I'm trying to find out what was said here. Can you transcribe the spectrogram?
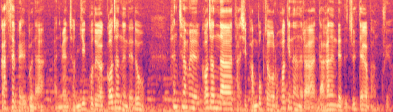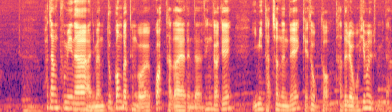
가스 밸브나 아니면 전기 코드가 꺼졌는데도 한참을 꺼졌나 다시 반복적으로 확인하느라 나가는데 늦을 때가 많고요. 화장품이나 아니면 뚜껑 같은 걸 꽉 닫아야 된다는 생각에 이미 닫혔는데 계속 더 닫으려고 힘을 줍니다.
